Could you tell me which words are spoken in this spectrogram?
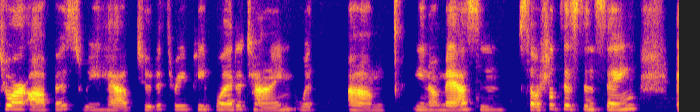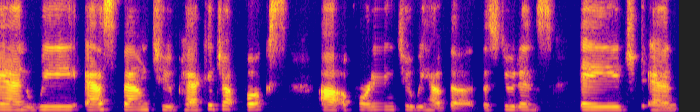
to our office. We have two to three people at a time with, um, you know, mask and social distancing. And we ask them to package up books uh, according to, we have the, the students' age and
